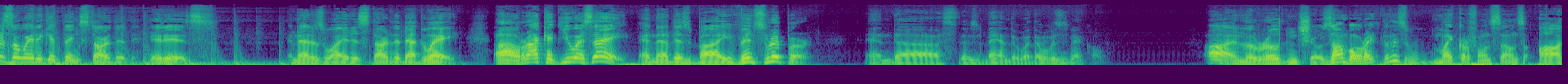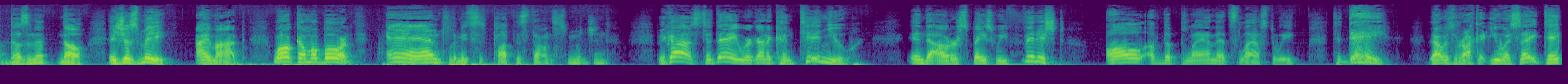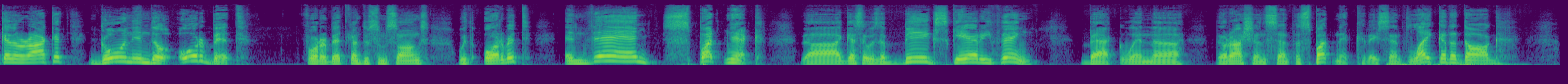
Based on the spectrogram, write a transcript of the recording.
Is the way to get things started. It is. And that is why it is started that way. Uh, Rocket USA. And that is by Vince Ripper. And uh, this band whatever. What was his band called? Ah, and the Rodent Show. Zombo, right? This microphone sounds odd, doesn't it? No, it's just me. I'm odd. Welcome aboard. And let me just pot this down, smudging. Because today we're going to continue into outer space. We finished all of the planets last week. Today, that was Rocket USA taking a rocket, going into orbit for a bit. Gonna do some songs with Orbit. And then Sputnik. Uh, I guess it was a big, scary thing back when uh, the Russians sent the Sputnik. They sent Laika the dog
